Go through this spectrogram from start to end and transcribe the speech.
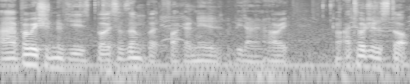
I probably shouldn't have used both of them, but fuck, I needed it to be done in a hurry. On, I told you to stop.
